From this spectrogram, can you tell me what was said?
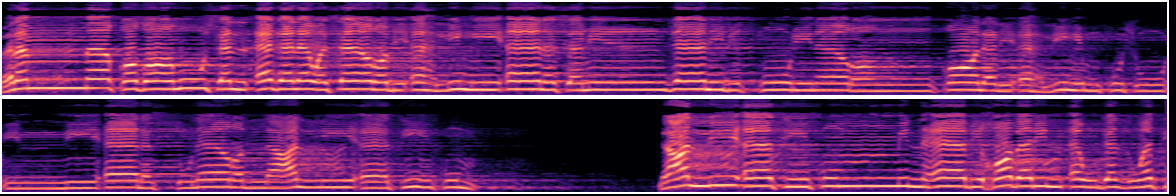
فلما قضى موسى الأجل وسار بأهله آنس من جانب الطور نارا قال لأهلهم كثوا إني آنست نارا لعلي آتيكم لعلي آتيكم منها بخبر أو جذوة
